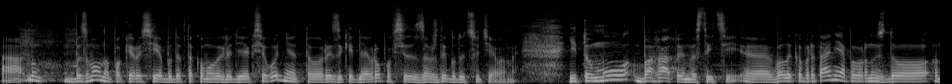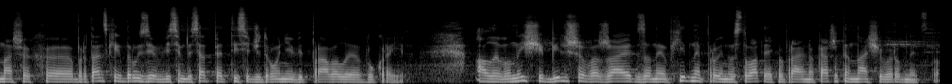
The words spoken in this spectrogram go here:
А, ну, безумовно, поки Росія буде в такому вигляді, як сьогодні, то ризики для Європи всі завжди будуть суттєвими. І тому багато інвестицій. Е, Великобританія, повернусь до наших е, британських друзів, 85 тисяч дронів відправили в Україну. Але вони ще більше вважають за необхідне проінвестувати, як ви правильно кажете, наше виробництво.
